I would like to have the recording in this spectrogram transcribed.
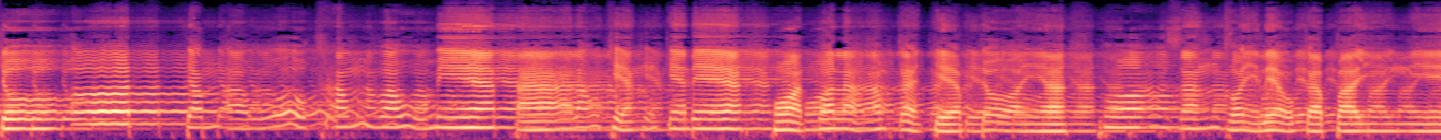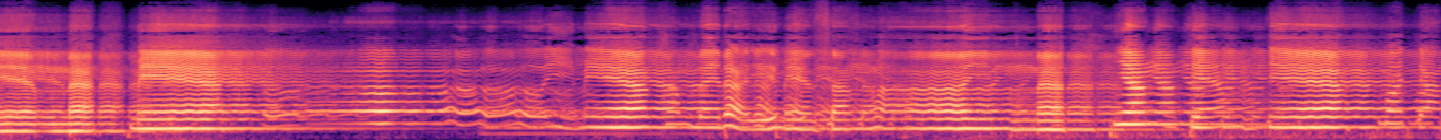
โจด จำเอาคำเว้าเมียตาเล่าแข็งแกแดหอดบ่ลับก็เจ็บจ้อยพอสังคอยแล้วก็ไปนะแม่เอ้ยแม่คำใดได้แม่สั่งไว้นะยังแจ่มแจ้งบ่จัง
